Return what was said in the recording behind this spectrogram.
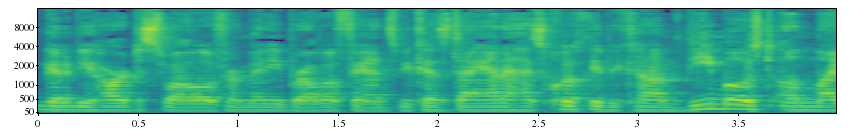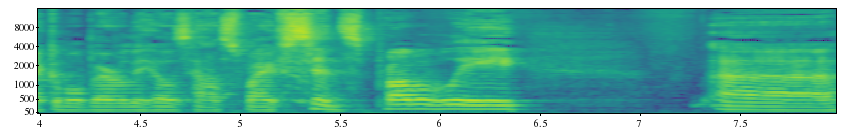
going to be hard to swallow for many Bravo fans because Diana has quickly become the most unlikable Beverly Hills housewife since probably, uh,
